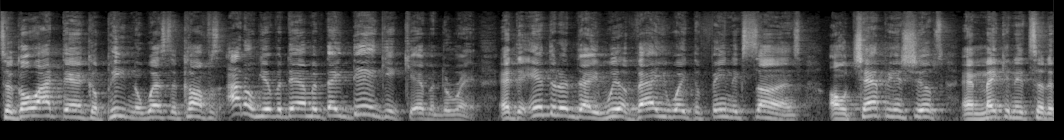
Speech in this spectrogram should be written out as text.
to go out there and compete in the Western Conference. I don't give a damn if they did get Kevin Durant. At the end of the day, we evaluate the Phoenix Suns on championships and making it to the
